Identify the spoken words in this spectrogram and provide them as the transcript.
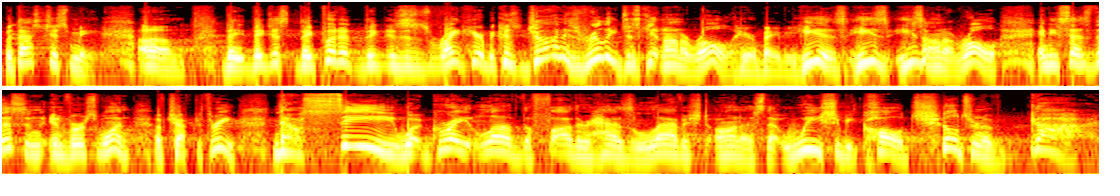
but that's just me. Um, they, they just, they put it, this is right here because John is really just getting on a roll here, baby. He is, he's, he's on a roll. And he says this in, in verse one of chapter three. Now see what great love the Father has lavished on us that we should be called children of God.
